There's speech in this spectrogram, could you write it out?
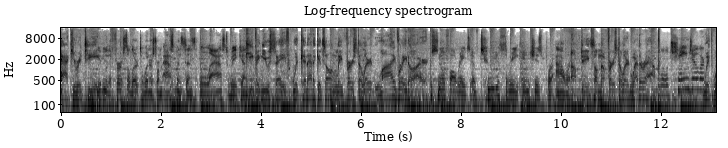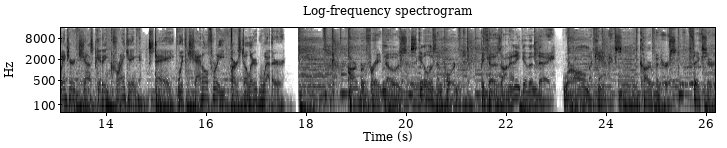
accurate team. Giving you the first alert to Winter Storm Aspen since last weekend. Keeping you safe with Connecticut's only first alert live radar. Snowfall rates of two to three inches per hour. Updates on the first alert weather app. little changeover. With winter just getting cranking. Stay with Channel 3 First Alert Weather. Freight knows skill is important because on any given day, we're all mechanics, carpenters, fixers,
